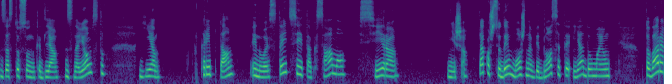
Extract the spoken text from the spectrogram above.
застосунки для знайомств, є крипта, інвестиції, так само сіра ніша. Також сюди можна відносити, я думаю, товари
